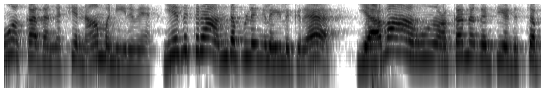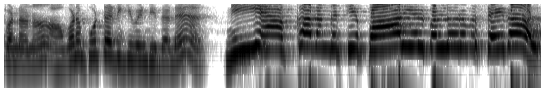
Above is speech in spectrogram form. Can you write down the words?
உன் அக்கா தங்கச்சியை நான் பண்ணிடுவேன் எதுக்குடா அந்த பிள்ளைங்களை இழுக்கிற? எவன் உன் அக்கா தங்கச்சியை டிஸ்டர்ப் பண்ணானோ அவனை போட்டு அடிக்க வேண்டியதானே? நீ என் அக்கா தங்கச்சியை பாலியல் வல்லுறவு செய்தால்.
